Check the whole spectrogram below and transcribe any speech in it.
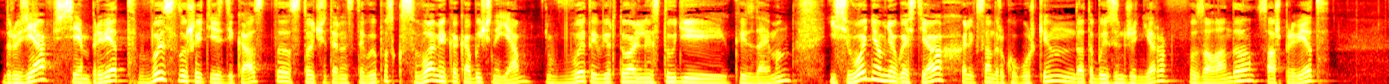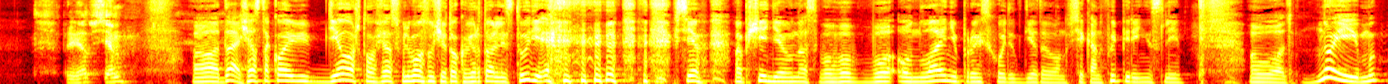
Друзья, всем привет! Вы слушаете SDCast, 114 выпуск. С вами, как обычно, я в этой виртуальной студии Кейс Diamond. И сегодня у меня в гостях Александр Кукушкин, датабейс-инженер Золанда. Саш, привет! Привет всем! А, да, сейчас такое дело, что сейчас в любом случае только в виртуальной студии. все общения у нас в, в, в онлайне происходит где-то, вон, все конфы перенесли. Вот. Ну и мы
